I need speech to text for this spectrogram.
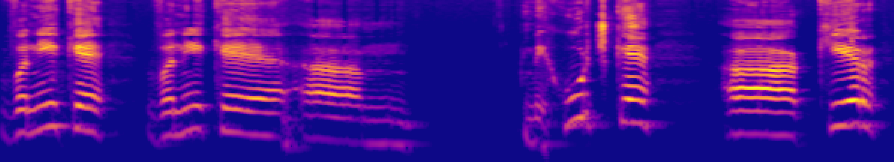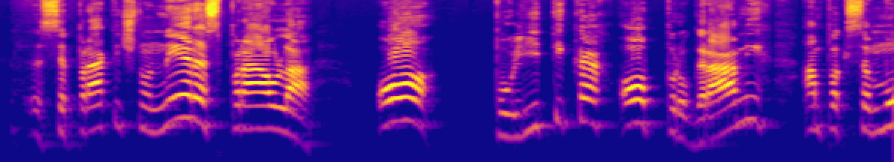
v neke, v neke um, mehurčke, uh, kjer se praktično ne razpravlja o politikah, o programih, ampak samo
